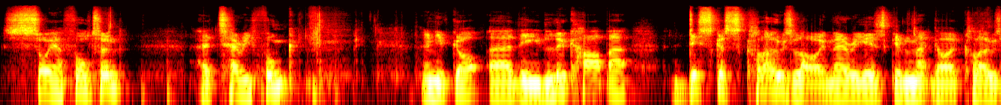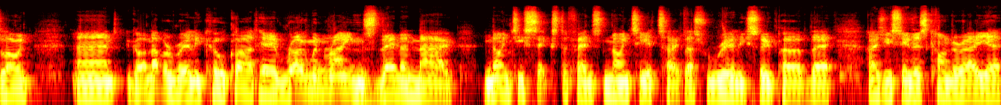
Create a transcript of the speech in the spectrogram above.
Sawyer Fulton, uh, Terry Funk, and you've got uh, the Luke Harper discus clothesline. There he is, giving that guy a clothesline. And got another really cool card here Roman Reigns, then and now. 96 defence, 90 attack. That's really superb there. As you see, there's kind of a, uh,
